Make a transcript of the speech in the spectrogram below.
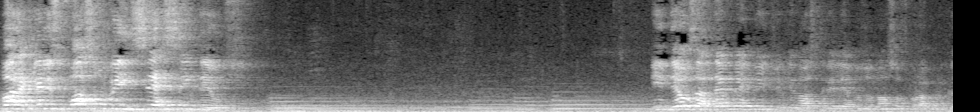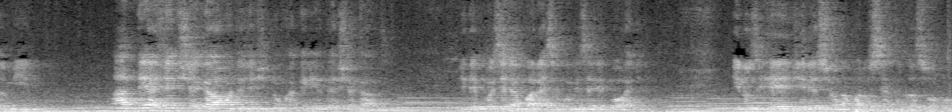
para que eles possam vencer sem Deus. E Deus até permite que nós trilhemos o nosso próprio caminho, até a gente chegar onde a gente nunca queria ter chegado. E depois Ele aparece com misericórdia e nos redireciona para o centro da sua vontade.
